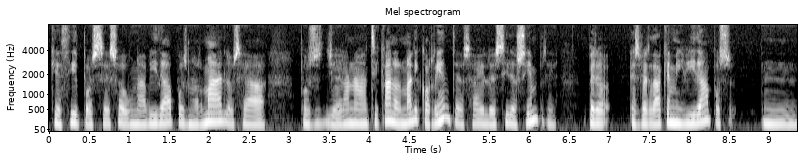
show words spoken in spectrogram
que decir, pues eso, una vida pues normal, o sea, pues yo era una chica normal y corriente, o sea, y lo he sido siempre, pero es verdad que mi vida, pues... Mm,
